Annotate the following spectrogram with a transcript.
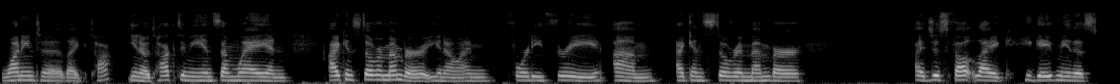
wanting to like talk, you know, talk to me in some way. And I can still remember, you know, I'm 43. Um, I can still remember, I just felt like he gave me this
